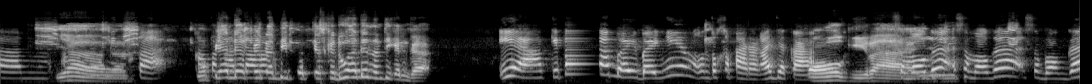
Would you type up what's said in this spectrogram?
Um, ya. Tapi ada kan nanti podcast kedua ada nanti kan kak? Iya, kita bye-bye-nya yang untuk sekarang aja, Kak. Oh, kira. Semoga semoga semoga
